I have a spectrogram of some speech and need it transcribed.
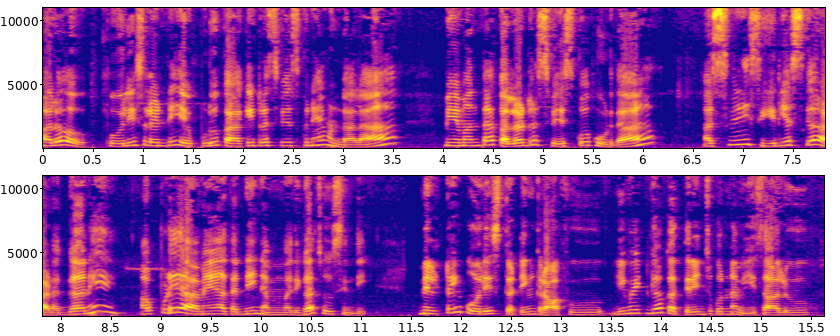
హలో పోలీసులంటే ఎప్పుడూ కాకి డ్రెస్ వేసుకునే ఉండాలా? మేమంతా కలర్ డ్రెస్ వేసుకోకూడదా? అశ్విని సీరియస్గా అడగగానే అప్పుడే ఆమె అతన్ని నెమ్మదిగా చూసింది. మిలిటరీ పోలీస్ కటింగ్ క్రాఫు లిమిట్గా కత్తిరించుకున్న మీసాలు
